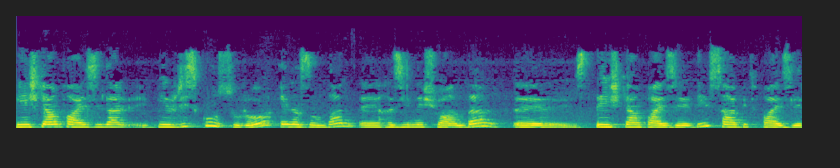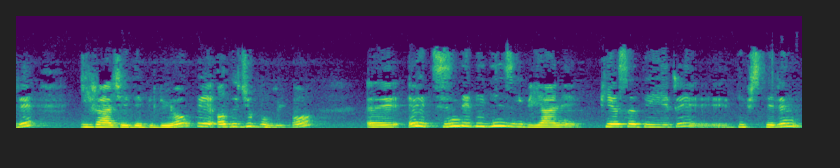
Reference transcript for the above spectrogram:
değişken faizler bir risk unsuru en azından e, hazine şu anda e, değişken faizleri değil sabit faizleri ihraç edebiliyor ve alıcı buluyor. E, evet sizin de dediğiniz gibi yani piyasa değeri e, dipslerin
